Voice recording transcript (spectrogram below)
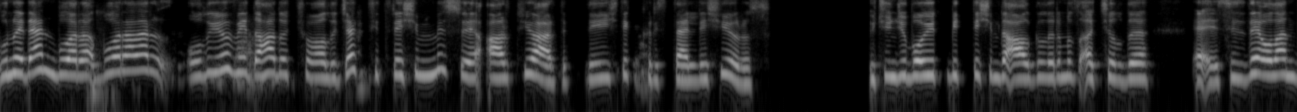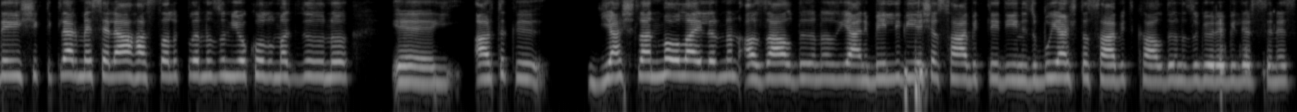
bu neden bu ara bu aralar oluyor ve daha da çoğalacak. Titreşimimiz e, artıyor artık. Değiştik, kristalleşiyoruz. Üçüncü boyut bitti. Şimdi algılarımız açıldı. E, sizde olan değişiklikler mesela hastalıklarınızın yok olmadığını, e, artık e, yaşlanma olaylarının azaldığını, yani belli bir yaşa sabitlediğinizi, bu yaşta sabit kaldığınızı görebilirsiniz.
